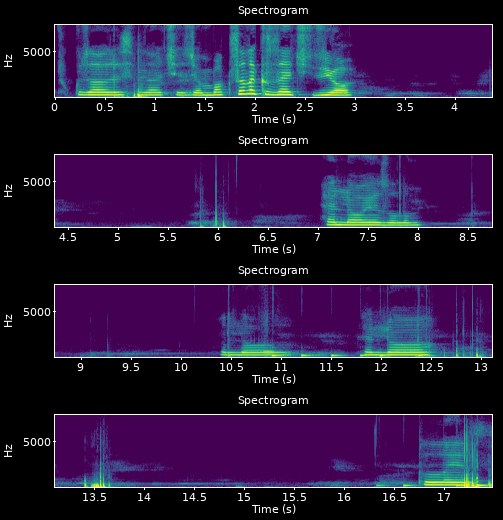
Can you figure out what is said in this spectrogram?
çok güzel resimler çizeceğim. Baksana kız ne çiziyor. Hello yazalım. Hello. Hello. Please.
